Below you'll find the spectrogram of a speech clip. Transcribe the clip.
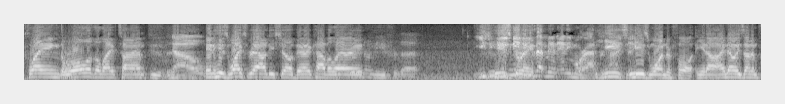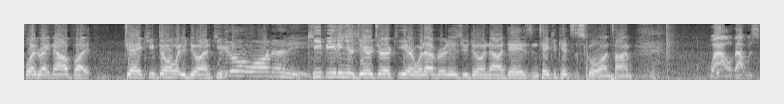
playing the role of the lifetime do. No. in his wife's reality show, Very There's Cavallari. no need for that. You, you he's need to give that man any more He's he's wonderful. You know, I know he's unemployed right now, but Jay, keep doing what you're doing. Keep we don't want any. keep eating your deer jerky or whatever it is you're doing nowadays, and take your kids to school on time. wow, that was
